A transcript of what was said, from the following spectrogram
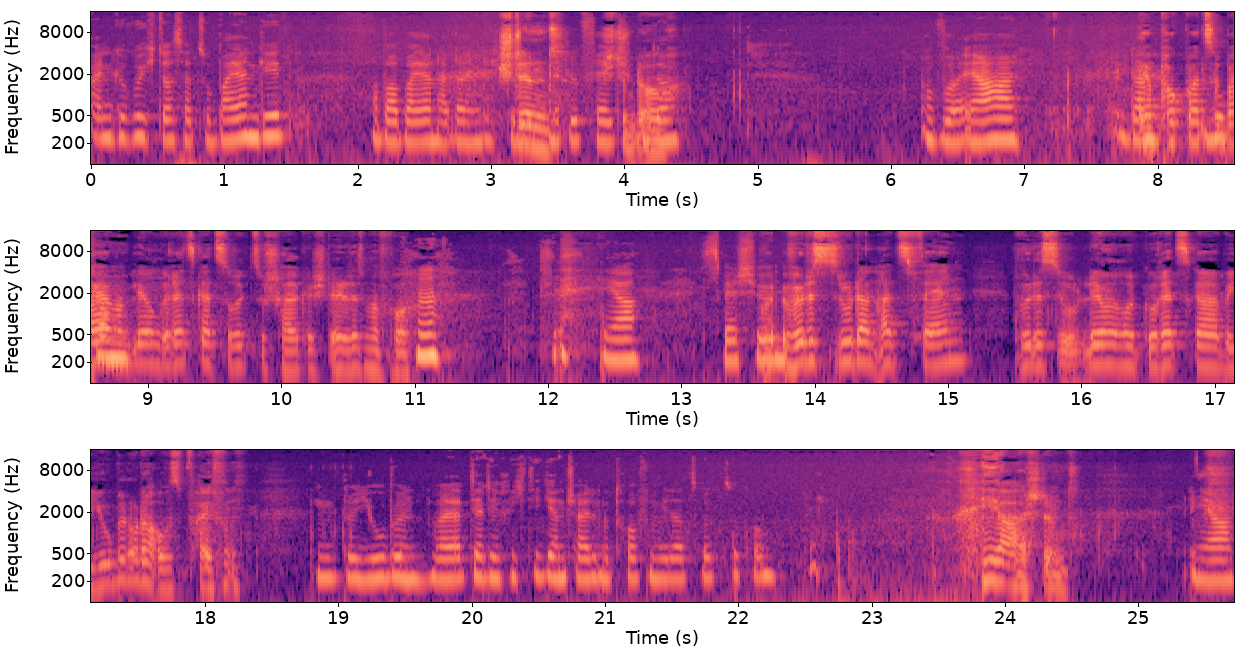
ein Gerücht, dass er zu Bayern geht. Aber Bayern hat eigentlich Stimmt, Mittelfeldspieler. Obwohl, ja. Dann Ja, Pogba zu Bayern und Leon Goretzka zurück zu Schalke. Stell dir das mal vor. Ja, das wäre schön. W- Würdest du dann als Fan, würdest du Leon Goretzka bejubeln oder auspfeifen? Bejubeln, weil er hat ja die richtige Entscheidung getroffen, wieder zurückzukommen. Ja, stimmt. Ja,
